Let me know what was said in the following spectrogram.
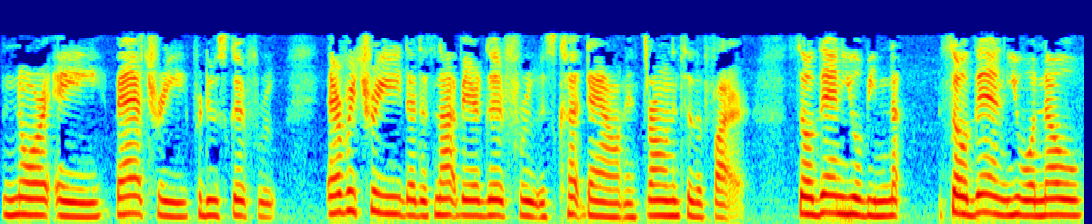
nor a bad tree produce good fruit. Every tree that does not bear good fruit is cut down and thrown into the fire. So then you will be so then you will know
